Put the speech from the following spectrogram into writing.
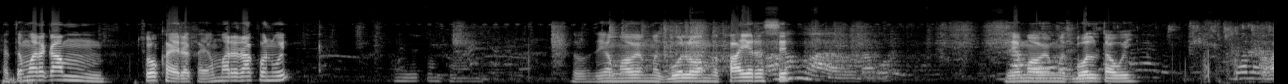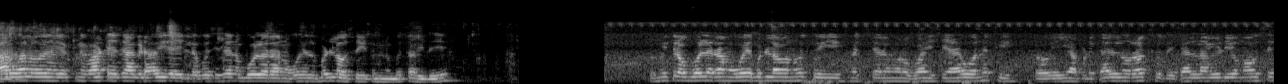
હા તમારે કામ ચોખાઈ રખાય. અમારે રાખવાનું હોય? તો જેમ આવે એમ જ બોલવામાં ફાયર જ છે જેમ આવે એમ જ બોલતા હોય. સારું હાલો એકની વાટે જ આગળ આવી જાય એટલે પછી છે ને બોલરાનો ઓઇલ બદલાવશે એ તમને બતાવી દઈએ. તો મિત્રો બોલેરામાં ઓઇલ બદલાવાનું હતું એ અત્યારે મારો ભાઈ છે આવ્યો નથી. તો એ આપણે કાલનું રાખશું તો કાલના વિડીયોમાં આવશે.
